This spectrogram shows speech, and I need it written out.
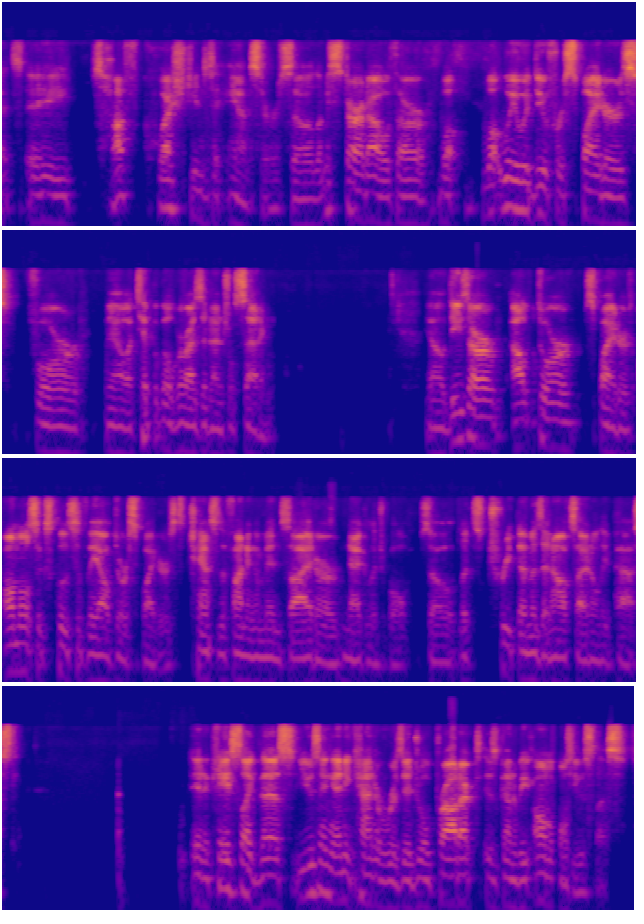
that's a tough question to answer. So let me start out with our what what we would do for spiders for you know a typical residential setting. You know, these are outdoor spiders, almost exclusively outdoor spiders. Chances of finding them inside are negligible. So let's treat them as an outside only pest. In a case like this, using any kind of residual product is going to be almost useless.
